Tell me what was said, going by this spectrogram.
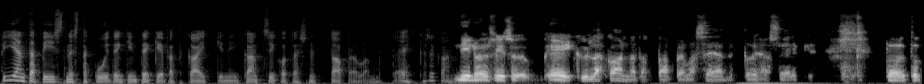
pientä bisnestä kuitenkin tekevät kaikki, niin kantsiko tässä nyt tapella, mutta ehkä se kannattaa. Niin, no siis ei kyllä kannata tapella, se nyt on ihan selkeä. Toi, to,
